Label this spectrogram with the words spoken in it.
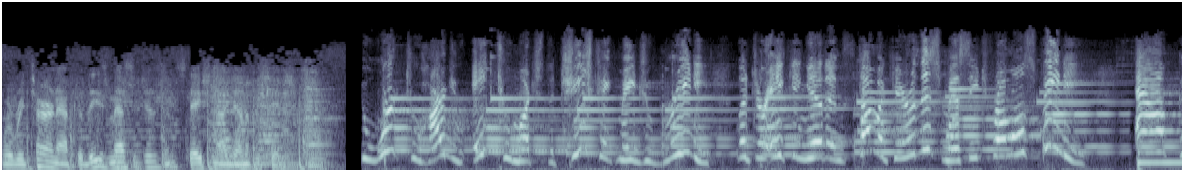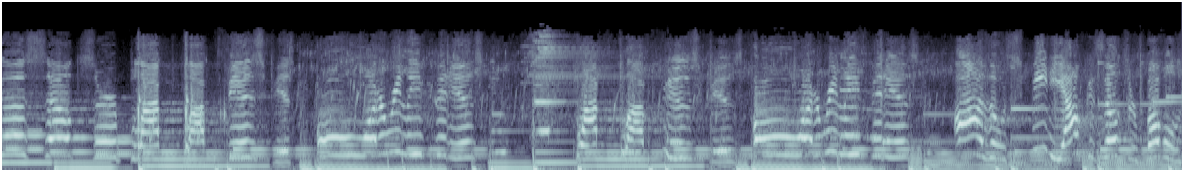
will return after these messages and station identification. You worked too hard, you ate too much, the cheesecake made you greedy. Let your aching head and stomach hear this message from old Speedy. Alka-Seltzer, plop, plop, fizz, fizz, oh, what a relief it is. Plop, plop, fizz, fizz, oh, what a relief it is. Ah, those speedy Alka-Seltzer bubbles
